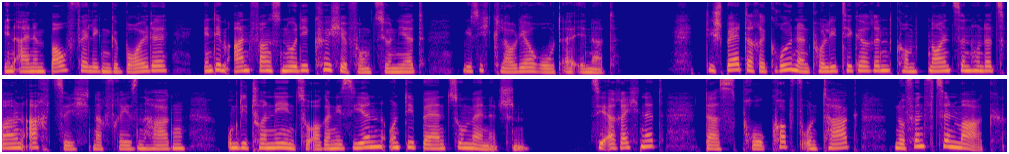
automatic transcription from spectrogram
in einem baufälligen Gebäude, in dem anfangs nur die Küche funktioniert, wie sich Claudia Roth erinnert. Die spätere Grünen-Politikerin kommt 1982 nach Fresenhagen um die Tourneen zu organisieren und die Band zu managen. Sie errechnet, dass pro Kopf und Tag nur 15 Mark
